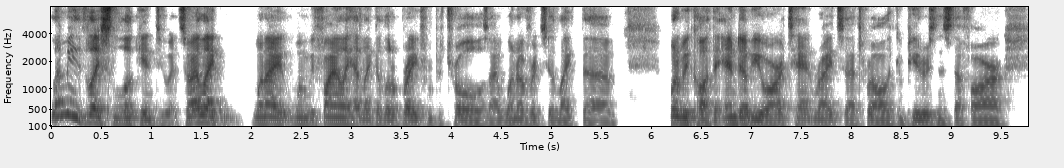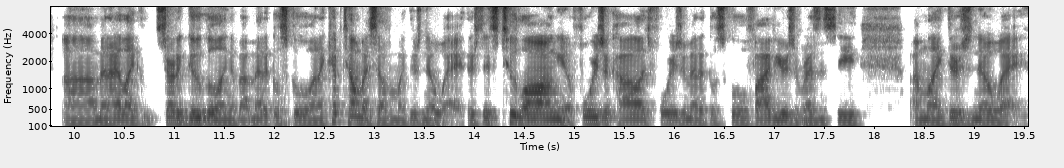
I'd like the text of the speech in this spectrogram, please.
let me like look into it. So I like when I when we finally had like a little break from patrols, I went over to like the what do we call it? The MWR tent right? So that's where all the computers and stuff are. Um, and I like started googling about medical school and I kept telling myself I'm like there's no way. There's it's too long you know four years of college four years of medical school five years of residency. I'm like there's no way.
